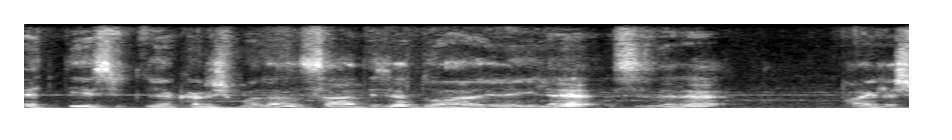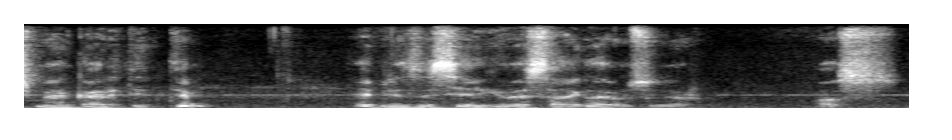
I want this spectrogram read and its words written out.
etliye sütlüye karışmadan sadece dua ile sizlere paylaşmaya gayret ettim. Hepinize sevgi ve saygılarımı sunuyorum. Olsun.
